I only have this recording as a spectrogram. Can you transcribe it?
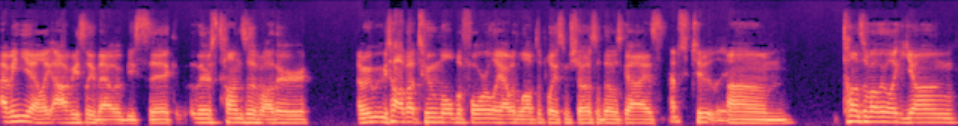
I mean, yeah. Like, obviously that would be sick. There's tons of other. I mean, we talked about Tomb Mold before. Like, I would love to play some shows with those guys. Absolutely. Um, tons of other like young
